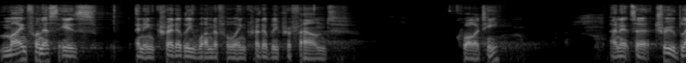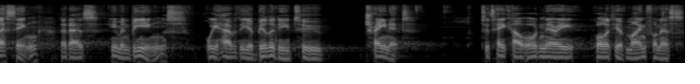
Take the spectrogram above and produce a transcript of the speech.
Mindfulness is an incredibly wonderful, incredibly profound quality. And it's a true blessing that as human beings, we have the ability to train it, to take our ordinary quality of mindfulness,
